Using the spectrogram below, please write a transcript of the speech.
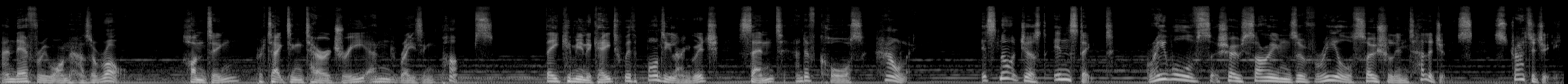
and everyone has a role hunting, protecting territory, and raising pups. They communicate with body language, scent, and of course, howling. It's not just instinct. Grey wolves show signs of real social intelligence, strategy,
